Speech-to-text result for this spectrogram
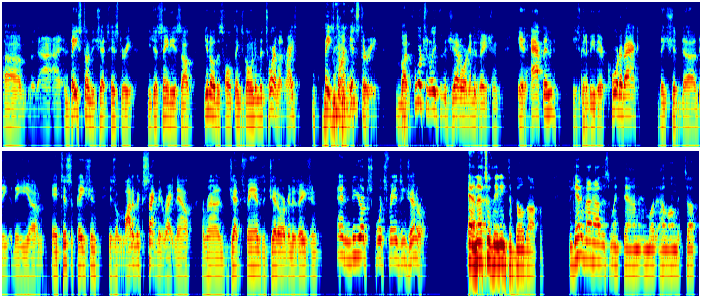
Um, I, and based on the Jets' history, you're just say to yourself, you know, this whole thing's going in the toilet, right? Based on history. But fortunately for the Jet organization, it happened. He's going to be their quarterback. They should. Uh, the the um, anticipation is a lot of excitement right now around Jets fans, the Jet organization, and New York sports fans in general. Yeah, and that's what they need to build off of. Forget about how this went down and what how long it took.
